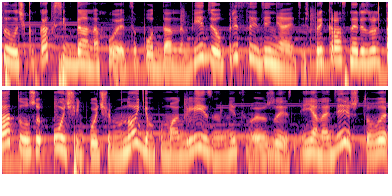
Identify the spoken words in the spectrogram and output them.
Ссылочка, как всегда, находится под данным видео. Присоединяйтесь. Прекрасные результаты уже очень-очень многим помогли изменить изменить свою жизнь. И я надеюсь, что вы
